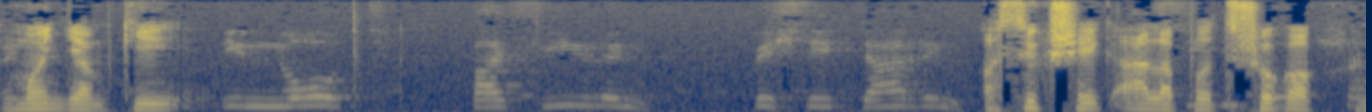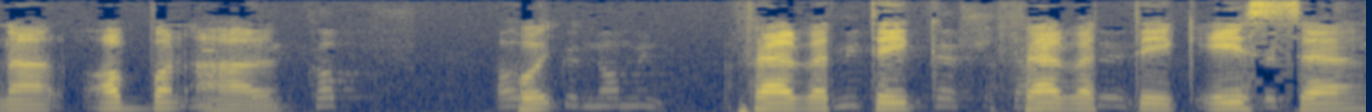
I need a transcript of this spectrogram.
mondjam ki, a szükségállapot sokaknál abban áll, hogy felvették, felvették észre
